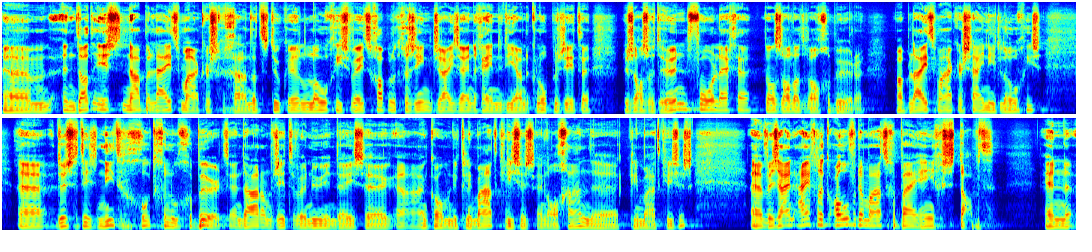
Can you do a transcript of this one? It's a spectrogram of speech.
Um, en dat is naar beleidsmakers gegaan. Dat is natuurlijk heel logisch wetenschappelijk gezien. Zij zijn degene die aan de knoppen zitten. Dus als we het hun voorleggen, dan zal het wel gebeuren. Maar beleidsmakers zijn niet logisch. Uh, dus het is niet goed genoeg gebeurd. En daarom zitten we nu in deze aankomende klimaatcrisis en al gaande klimaatcrisis. Uh, we zijn eigenlijk over de maatschappij heen gestapt. En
